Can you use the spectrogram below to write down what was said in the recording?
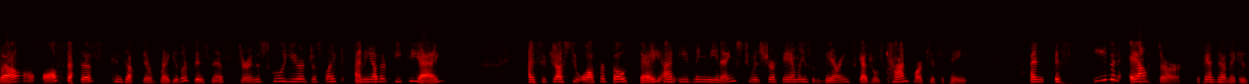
Well, all SEPTAs conduct their regular business during the school year just like any other PTA. I suggest you offer both day and evening meetings to ensure families with varying schedules can participate. And if, even after the pandemic is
